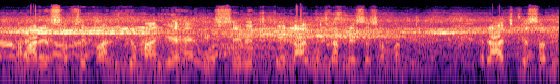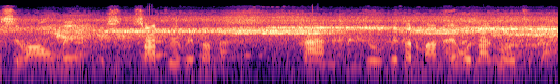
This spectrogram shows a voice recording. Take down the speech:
हमारे सबसे पहली जो मांगे हैं, वो सेवेंथ पे लागू करने से संबंधित है। राज्य के सभी सेवाओं में सातवें वेतन का जो वेतनमान है, वो लागू हो चुका है।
